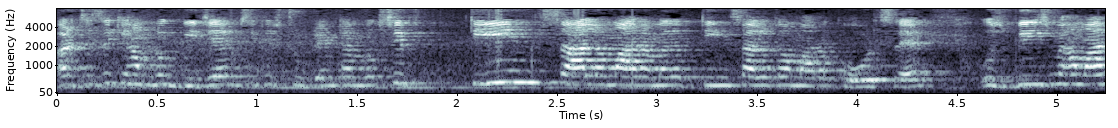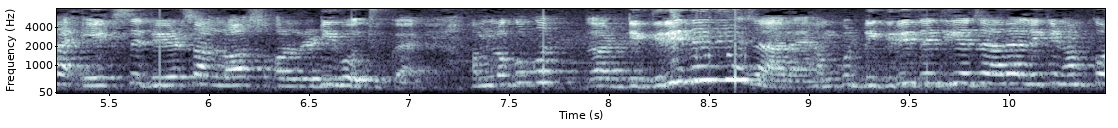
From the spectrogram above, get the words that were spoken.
और जैसे कि हम लोग बीजेएमसी के स्टूडेंट हैं हम लोग सिर्फ़ तीन साल हमारा मतलब तीन साल का हमारा कोर्स है। उस बीच में हमारा एक से डेढ़ साल लॉस ऑलरेडी हो चुका है। हम लोगों को डिग्री दे दिया जा रहा है। हमको डिग्री दे दिया जा रहा है लेकिन हमको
